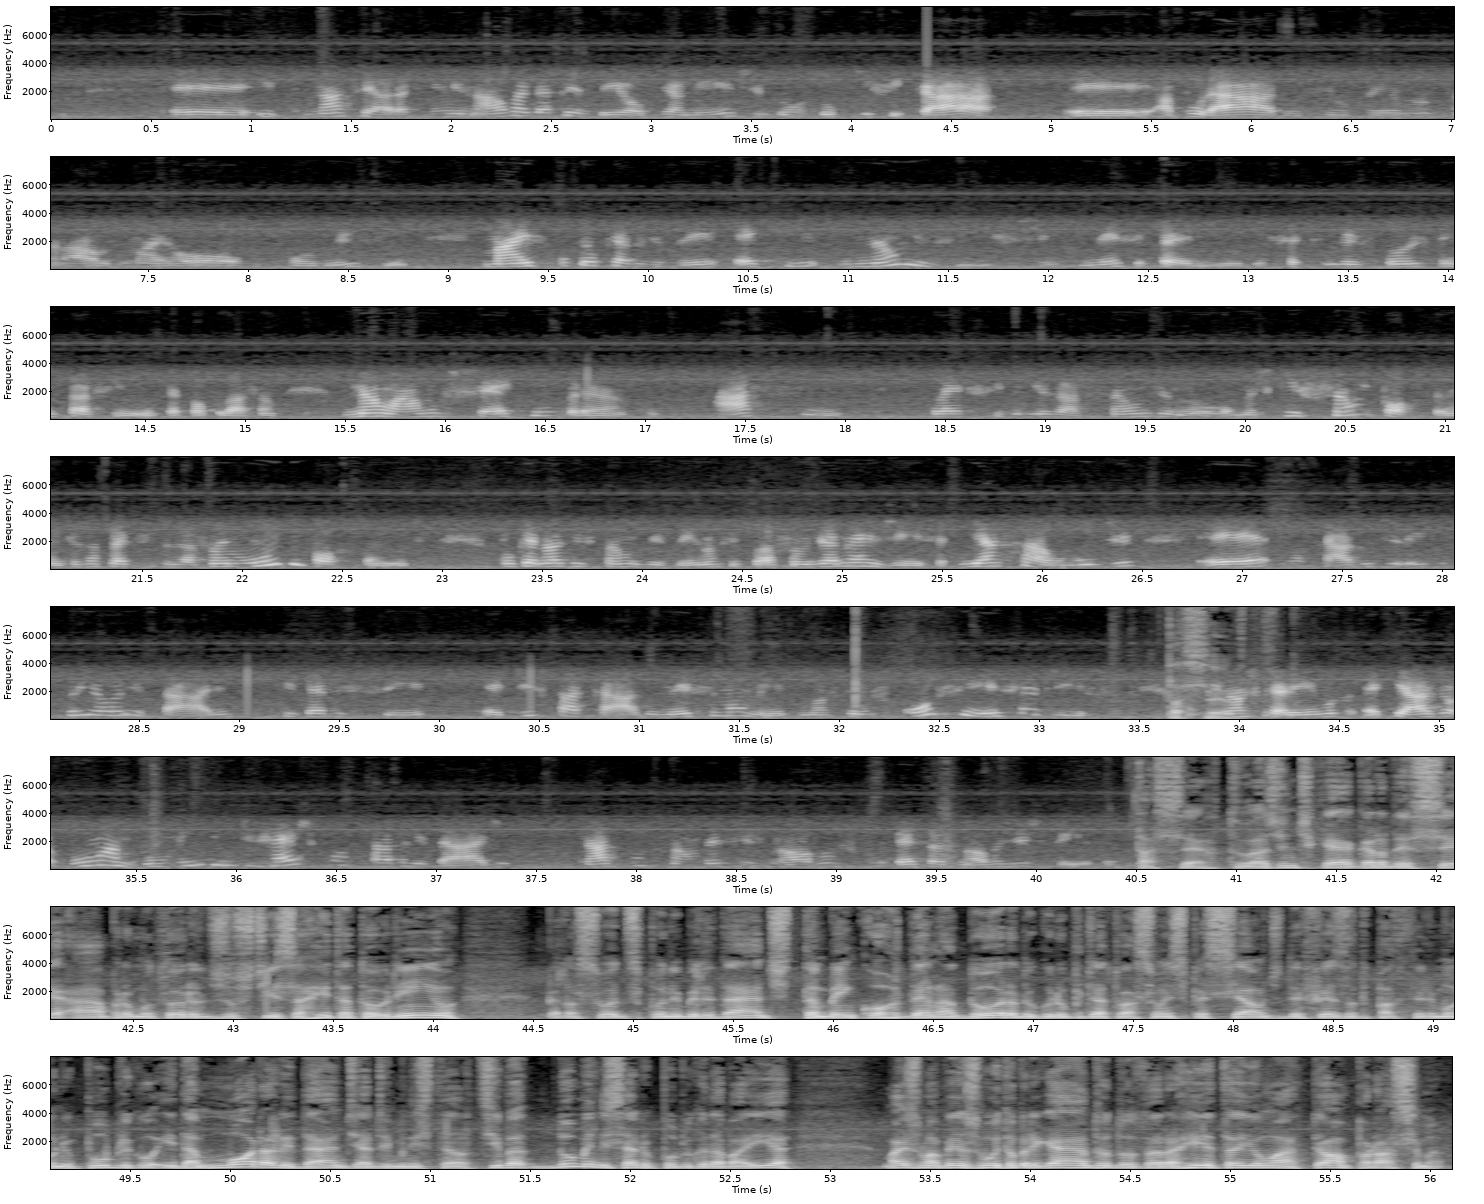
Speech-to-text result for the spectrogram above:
É, e na seara criminal vai depender, obviamente, do, do que ficar é, apurado se houver uma fraude maior, enfim. Mas o que eu quero dizer é que não existe, nesse período, se os investidores têm paciência, a população, não há um cheque em branco. Há sim flexibilização de normas que são importantes, a flexibilização é muito importante, porque nós estamos vivendo uma situação de emergência e a saúde é, no caso, o direito prioritário que deve ser é, destacado nesse momento. Nós temos consciência disso. Tá. O que nós queremos é que haja uma, um mínimo de responsabilidade na função desses novos, dessas novas despesas. Tá certo. A gente quer agradecer à promotora de justiça Rita Tourinho pela sua disponibilidade, também coordenadora do Grupo de Atuação Especial de Defesa do Patrimônio Público e da Moralidade Administrativa do Ministério Público da Bahia. Mais uma vez, muito obrigado, doutora Rita, e um até uma próxima.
